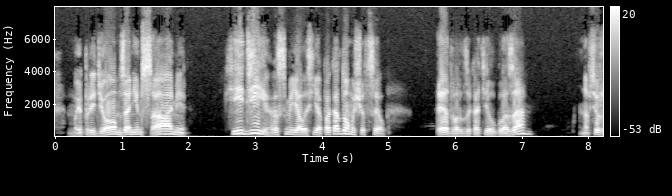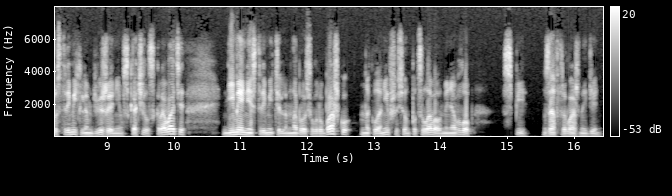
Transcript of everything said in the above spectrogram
— «мы придем за ним сами». «Иди!» — рассмеялась я, — «пока дом еще цел». Эдвард закатил глаза, но все же стремительным движением вскочил с кровати, не менее стремительным набросил рубашку, наклонившись, он поцеловал меня в лоб. «Спи, завтра важный день».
